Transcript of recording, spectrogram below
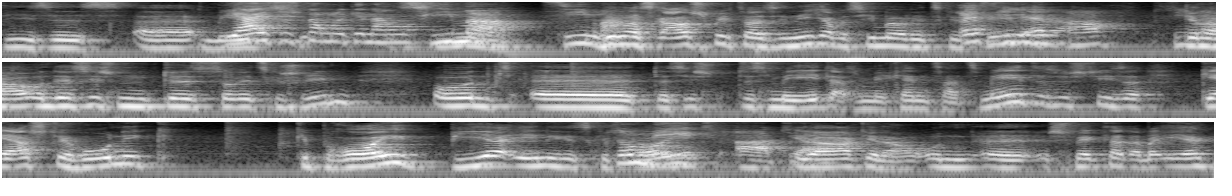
dieses äh, Milch. Wie heißt es nochmal genau? Sima. Wie man Sima. es ausspricht, weiß ich nicht, aber Sima wird es geschrieben. S-I-M-A. Genau, und das ist ein, das, so wird es geschrieben. Und äh, das ist das Met, also wir kennen es als Met, das ist dieser Gerste, Honig, Gebräu, Bier, ähnliches Gebräu. So Metart, ja. Ja, genau. Und äh, schmeckt halt aber eher,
